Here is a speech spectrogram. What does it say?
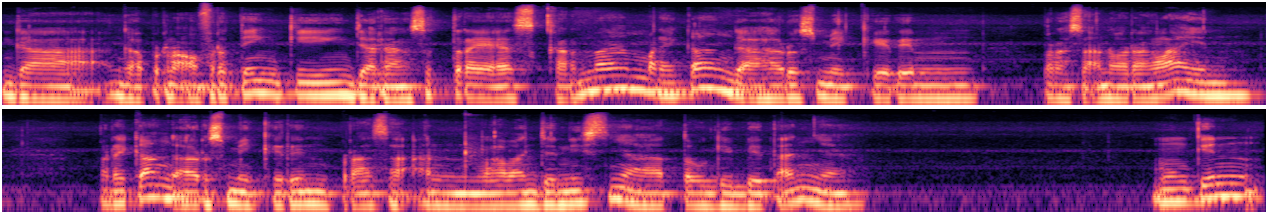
Nggak nggak pernah overthinking jarang stres. Karena mereka nggak harus mikirin perasaan orang lain. Mereka nggak harus mikirin perasaan lawan jenisnya atau gebetannya. Mungkin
